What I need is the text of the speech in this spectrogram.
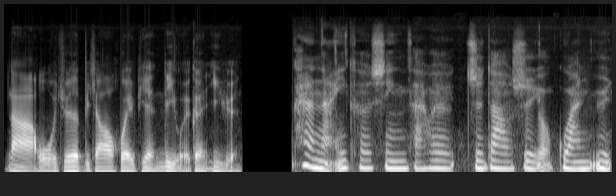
那我觉得比较会偏立委跟议员。看哪一颗星才会知道是有官运？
